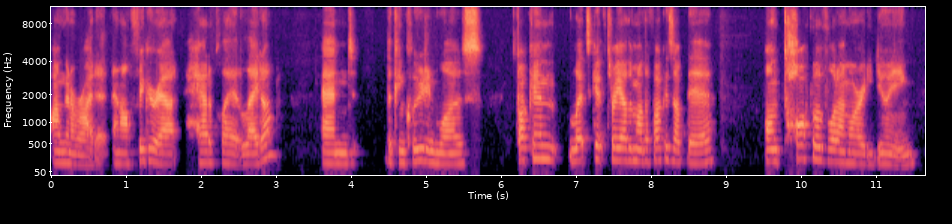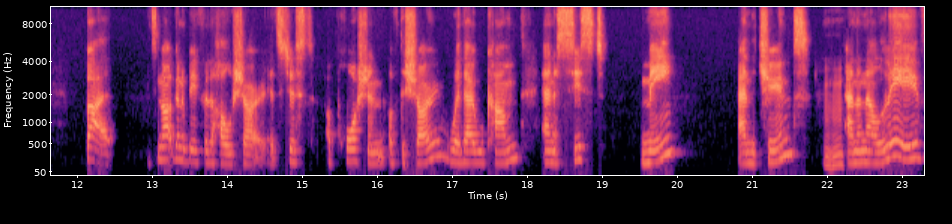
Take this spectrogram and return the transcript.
I'm going to write it and I'll figure out how to play it later. And the conclusion was fucking let's get three other motherfuckers up there on top of what I'm already doing. But it's not going to be for the whole show. It's just a portion of the show where they will come and assist me and the tunes, Mhm. and then they'll leave,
